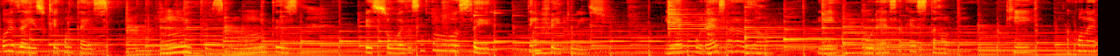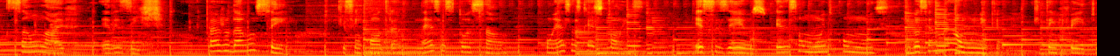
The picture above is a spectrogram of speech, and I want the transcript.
Pois é isso que acontece. Muitas, muitas pessoas, assim como você, têm feito isso. E é por essa razão e por essa questão que a conexão life ela existe para ajudar você que se encontra nessa situação com essas questões. Esses erros, eles são muito comuns e você não é a única que tem feito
